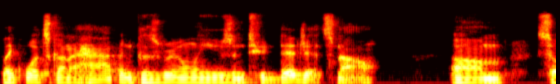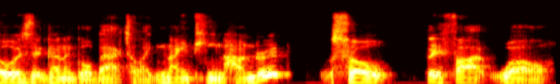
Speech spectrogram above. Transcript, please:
like what's going to happen because we're only using two digits now. Um, so is it going to go back to like 1900? So they thought, well,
